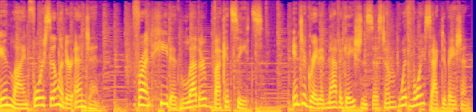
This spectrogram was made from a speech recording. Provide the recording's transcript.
Inline four cylinder engine, front heated leather bucket seats, integrated navigation system with voice activation,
